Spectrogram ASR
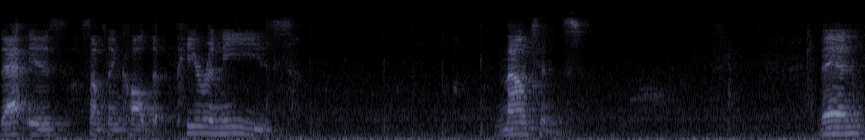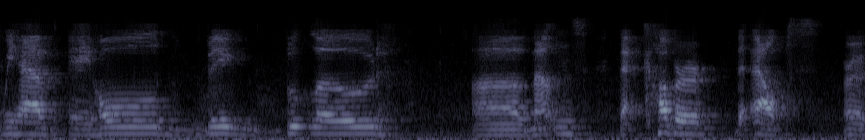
That is something called the Pyrenees Mountains. Then we have a whole big bootload of mountains that cover the Alps, or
